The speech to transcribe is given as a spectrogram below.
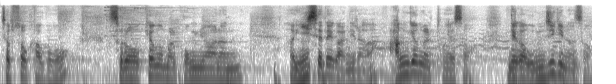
접속하고 서로 경험을 공유하는 2세대가 아니라 안경을 통해서 내가 움직이면서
